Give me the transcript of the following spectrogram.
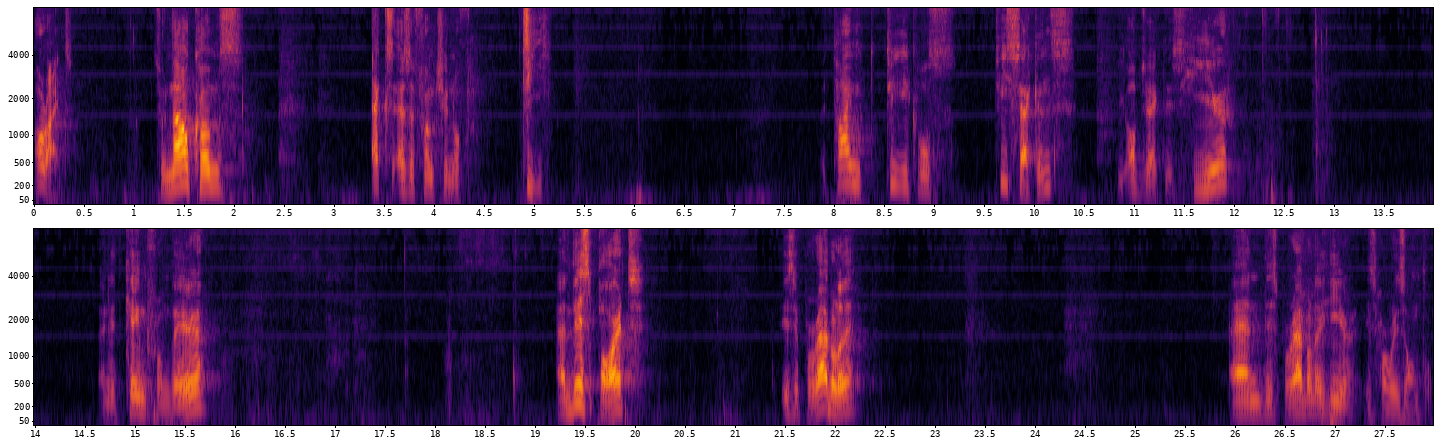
All right. So now comes x as a function of t The time t equals t seconds, the object is here, and it came from there. And this part is a parabola, and this parabola here is horizontal.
